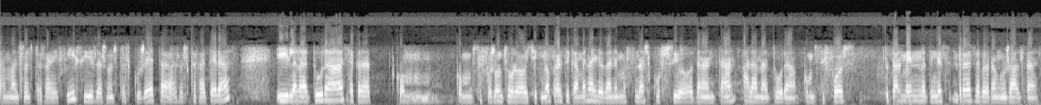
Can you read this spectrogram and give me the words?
amb els nostres edificis, les nostres cosetes, les carreteres, i la natura s'ha quedat com, com si fos un zoològic, no? pràcticament allò d'anem a fer una excursió de en tant a la natura, com si fos totalment, no tingués res a veure amb nosaltres.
